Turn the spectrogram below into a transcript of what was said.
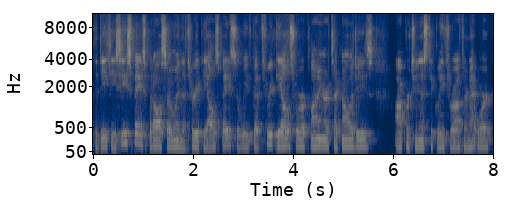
the DTC space, but also in the 3PL space. So we've got 3PLs who are applying our technologies opportunistically throughout their network.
